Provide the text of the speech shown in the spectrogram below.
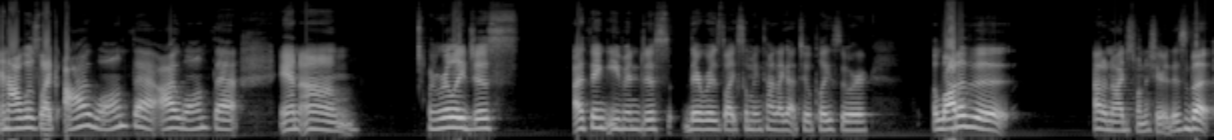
And I was like, I want that. I want that. And um and really just I think even just there was like so many times I got to a place where a lot of the I don't know, I just want to share this, but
